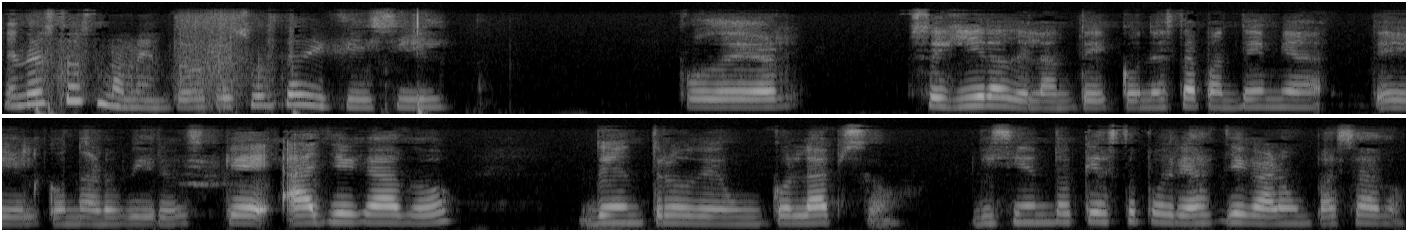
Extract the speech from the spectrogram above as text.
En estos momentos resulta difícil poder seguir adelante con esta pandemia del coronavirus que ha llegado dentro de un colapso, diciendo que esto podría llegar a un pasado.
